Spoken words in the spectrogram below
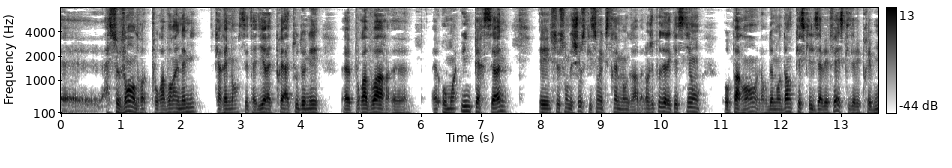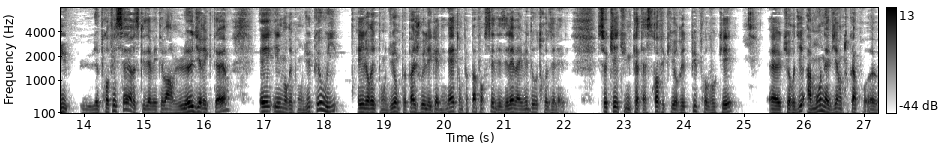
euh, à se vendre pour avoir un ami, carrément, c'est-à-dire être prêt à tout donner euh, pour avoir au moins une personne, et ce sont des choses qui sont extrêmement graves. Alors j'ai posé la question aux parents, leur demandant qu'est-ce qu'ils avaient fait, est-ce qu'ils avaient prévenu le professeur, est-ce qu'ils avaient été voir le directeur, et ils m'ont répondu que oui. Et ils ont répondu, on ne peut pas jouer les ganénettes, on ne peut pas forcer des élèves à aimer d'autres élèves. Ce qui est une catastrophe et qui aurait pu provoquer, euh, qui aurait dit, à mon avis en tout cas, euh,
